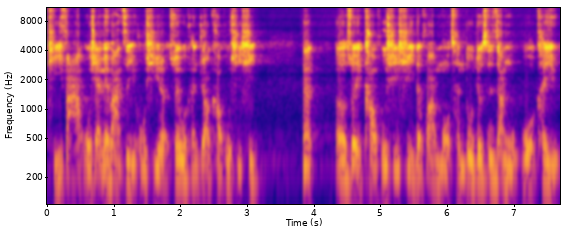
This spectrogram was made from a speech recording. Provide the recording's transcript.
疲乏，我现在没有办法自己呼吸了，所以我可能就要靠呼吸器。那呃，所以靠呼吸器的话，某程度就是让我可以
